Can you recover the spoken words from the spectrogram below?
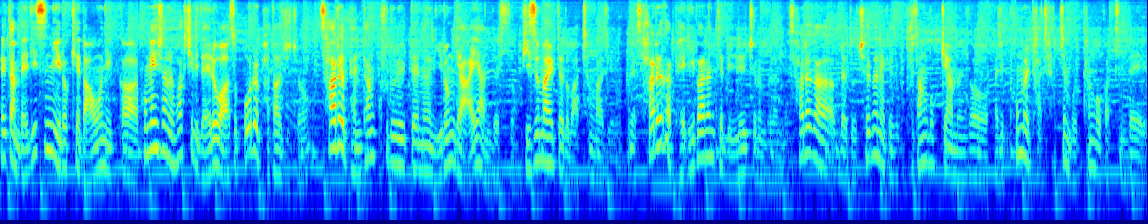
일단 메디슨이 이렇게 나오니까 포메이션을 확실히 내려와서 볼을 받아주죠. 사르 벤탄쿠르일 때는 이런 게 아예 안 됐어. 비스마 할 때도 마찬가지로. 근데 사르가 베리발한테 밀릴 줄은 몰랐네. 사르가 그래도 최근에 계속 부상 복귀하면서 아직 폼을 다 찾지 못한 것 같은데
